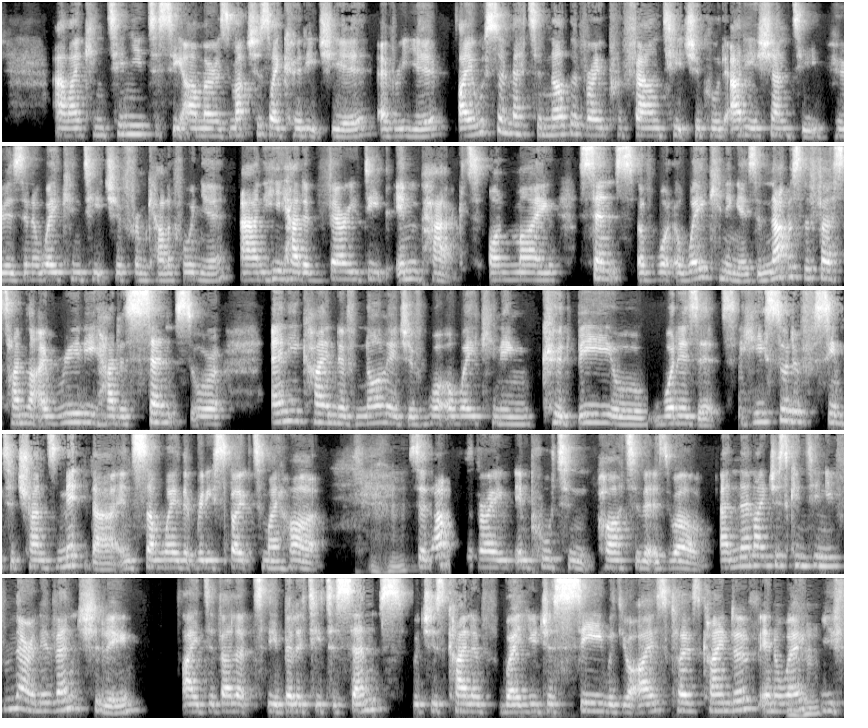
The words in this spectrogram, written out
and I continued to see Amma as much as I could each year, every year. I also met another very profound teacher called Adyashanti, who is an awakened teacher from California, and he had a very deep impact on my sense of what awakening is. And that was the first time that I really had a sense or any kind of knowledge of what awakening could be or what is it. He sort of seemed to transmit that in some way that really spoke to my heart. Mm-hmm. So that a very important part of it as well. And then I just continued from there. And eventually, I developed the ability to sense, which is kind of where you just see with your eyes closed, kind of in a way. Mm-hmm. You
